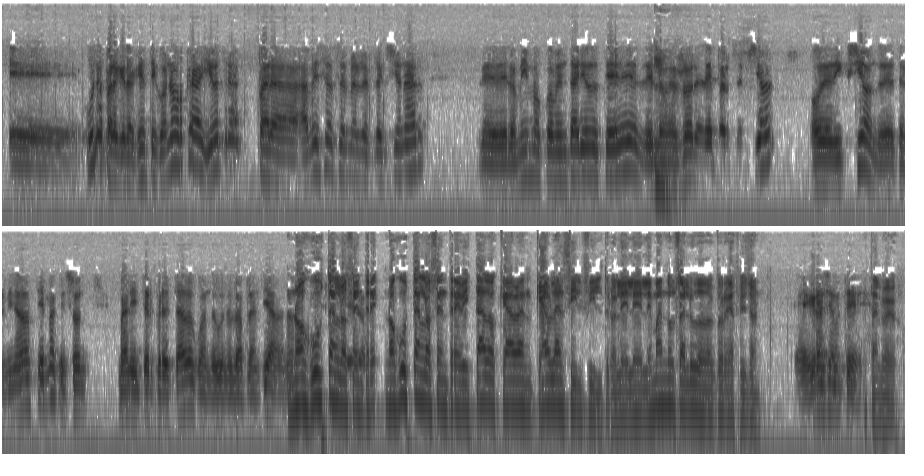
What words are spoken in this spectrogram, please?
eh, una para que la gente conozca y otra para a veces hacerme reflexionar de, los mismos comentarios de ustedes, de los mm. errores de percepción o de dicción de determinados temas que son mal interpretados cuando uno lo ha planteado. Nos gustan los entre, nos gustan los entrevistados que hablan que hablan sin filtro. Le, le, mando un saludo, doctor Gastrillón. Eh, gracias a usted. Hasta luego.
